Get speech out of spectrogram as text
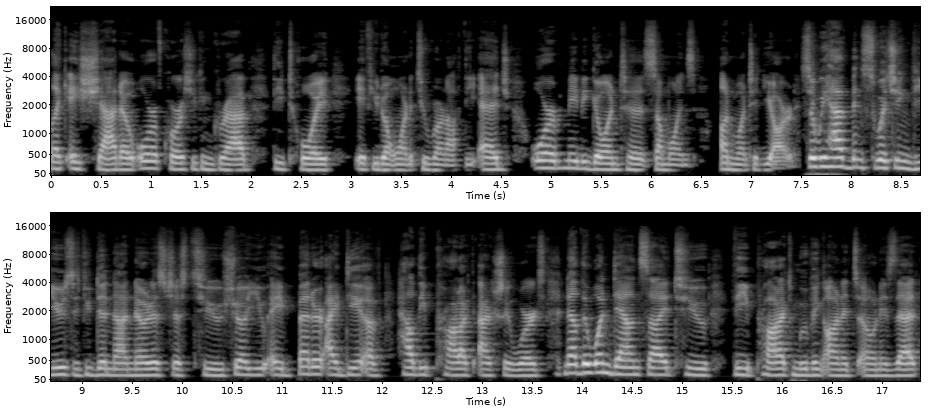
like a shadow, or of course course, you can grab the toy if you don't want it to run off the edge, or maybe go into someone's unwanted yard. So we have been switching views if you did not notice just to show you a better idea of how the product actually works. Now the one downside to the product moving on its own is that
